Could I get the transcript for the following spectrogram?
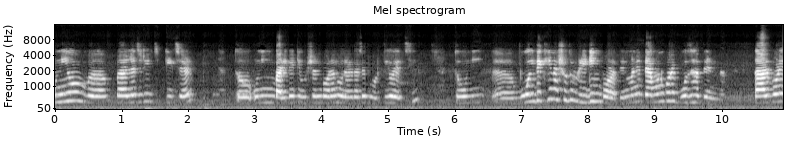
উনিও বায়োলজির টিচার তো উনি বাড়িতে টিউশন পড়ান ওনার কাছে ভর্তি হয়েছি। তো উনি বই দেখে না শুধু রিডিং পড়াতেন মানে তেমন করে বোঝাতেন না। তারপরে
